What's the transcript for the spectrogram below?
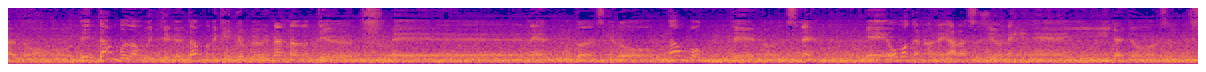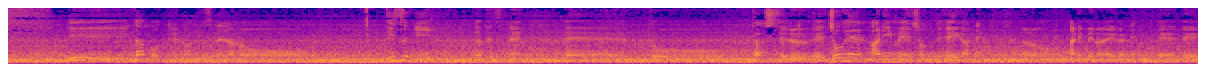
あのでダンボダンボ言ってるけどダンボって結局何なんだっていう、えーね、ことなんですけどダンボっていうのはですね、えー大まかな、ね、あらすじをね、えー言いたいと思います、えーダンボっていうのはですねあのディズニーがですね、えー出してる、え長編アニメーションで映画ねあのアニメの映画ね、えで、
